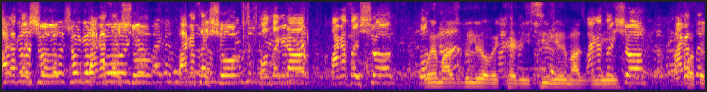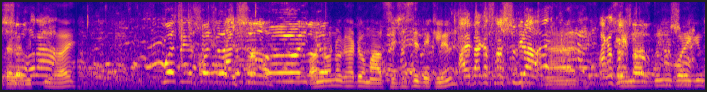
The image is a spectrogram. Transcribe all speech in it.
পাকা চারশো পাকা চারশো পঞ্চাশ গ্রাম পাকা চারশো ওই মাছগুলির অপেক্ষায় রয়েছি যে ওই মাছগুলি কত টাকা বিক্রি হয়। চারশো অন্য অন্য ঘাটেও মাছ এসেছে দেখলেন। এই মাছগুলোর পরে কিন্তু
